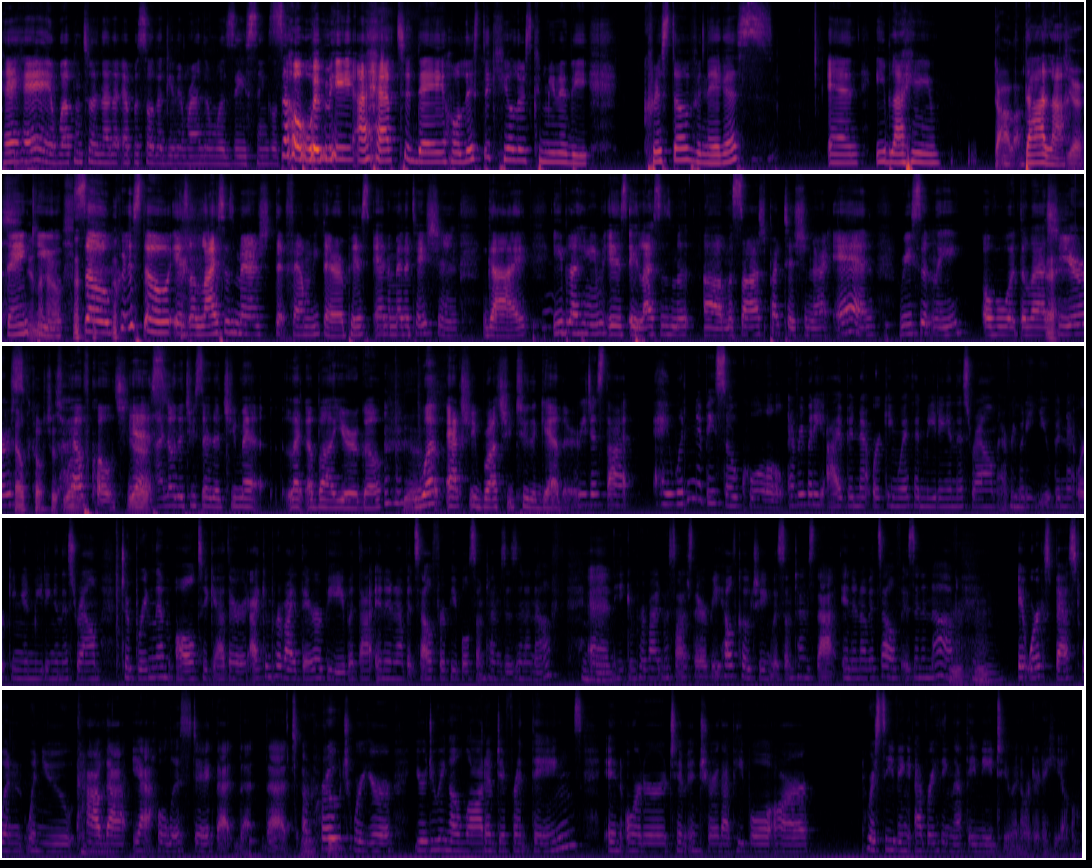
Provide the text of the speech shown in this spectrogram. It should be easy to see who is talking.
Speaker 1: Hey, hey, and welcome to another episode of Getting Random with Z Single.
Speaker 2: So, with me, I have today Holistic Healers Community, Cristo Venegas and Ibrahim
Speaker 3: Dala.
Speaker 2: Dala.
Speaker 3: Yes,
Speaker 2: Thank
Speaker 3: in the
Speaker 2: you.
Speaker 3: house.
Speaker 2: so, Cristo is a licensed marriage th- family therapist and a meditation guide. Ibrahim is a licensed ma- uh, massage practitioner and recently, over what the last
Speaker 3: Eh,
Speaker 2: years,
Speaker 3: Health coach as well.
Speaker 2: health coach. Yes.
Speaker 3: Yes.
Speaker 2: I know that you said that you met like about a year ago. Mm-hmm.
Speaker 3: Yes.
Speaker 2: What actually brought you two together?
Speaker 4: we just thought, hey, wouldn't it be so cool? Everybody I've been networking with and meeting in this realm, mm-hmm. everybody you've been networking and meeting in this realm, to bring them all together. I can provide therapy, but that in and of itself for people sometimes isn't enough. Mm-hmm. And he can provide massage therapy, health coaching, but sometimes that in and of itself isn't enough. It works best when when you have that yeah holistic that that that approach where you're you're doing a lot of different things in order to ensure that people are receiving everything that they need to in order to heal.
